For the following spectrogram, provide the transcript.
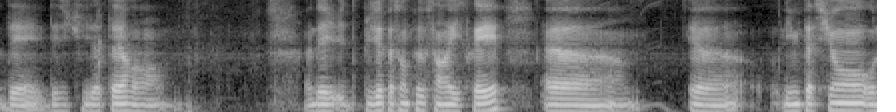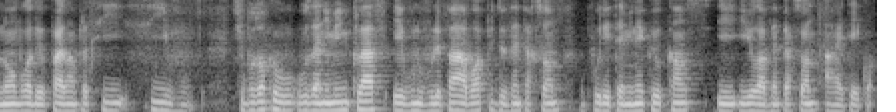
des, utilisateurs, plusieurs personnes peuvent s'enregistrer. limitation au nombre de, par exemple, si, si vous, supposons que vous, animez une classe et vous ne voulez pas avoir plus de 20 personnes, vous pouvez déterminer que quand il y aura 20 personnes, arrêtez quoi.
